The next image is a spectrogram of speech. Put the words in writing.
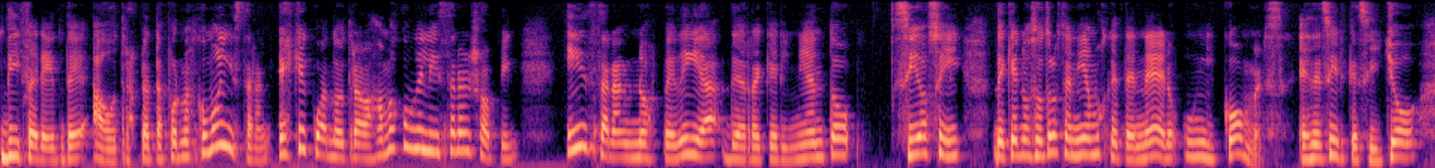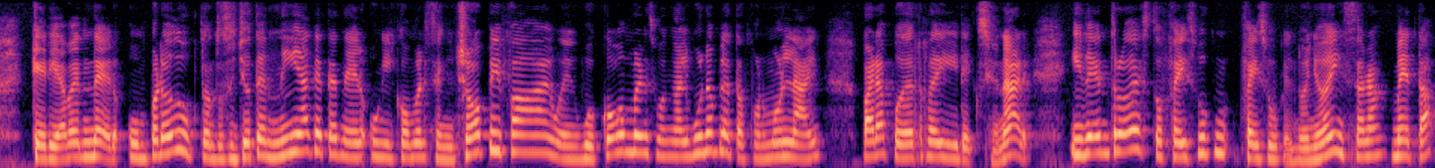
Diferente a otras plataformas como Instagram. Es que cuando trabajamos con el Instagram Shopping, Instagram nos pedía de requerimiento sí o sí de que nosotros teníamos que tener un e-commerce. Es decir, que si yo quería vender un producto, entonces yo tenía que tener un e-commerce en Shopify o en WooCommerce o en alguna plataforma online para poder redireccionar. Y dentro de esto, Facebook, Facebook el dueño de Instagram, Meta,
